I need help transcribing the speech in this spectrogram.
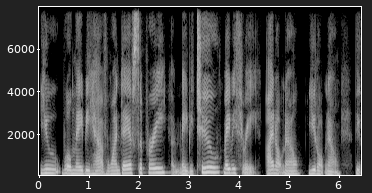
you will maybe have one day of slippery, uh, maybe two, maybe three. I don't know. You don't know. The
